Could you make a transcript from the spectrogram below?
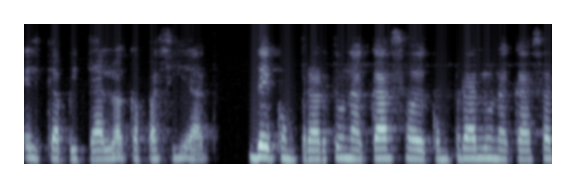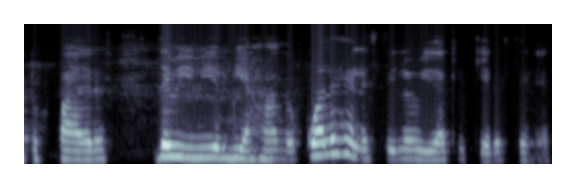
el capital, la capacidad de comprarte una casa o de comprarle una casa a tus padres, de vivir viajando. ¿Cuál es el estilo de vida que quieres tener?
